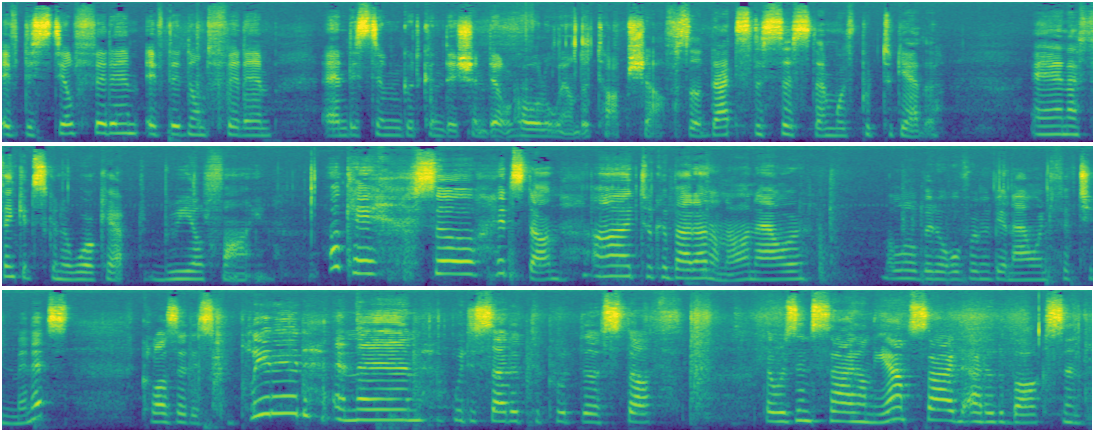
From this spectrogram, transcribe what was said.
If they still fit him, if they don't fit him, and they're still in good condition, they'll go away on the top shelf. So that's the system we've put together. And I think it's going to work out real fine. Okay, so it's done. It took about, I don't know, an hour, a little bit over, maybe an hour and 15 minutes. Closet is completed, and then we decided to put the stuff that was inside on the outside out of the box, and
